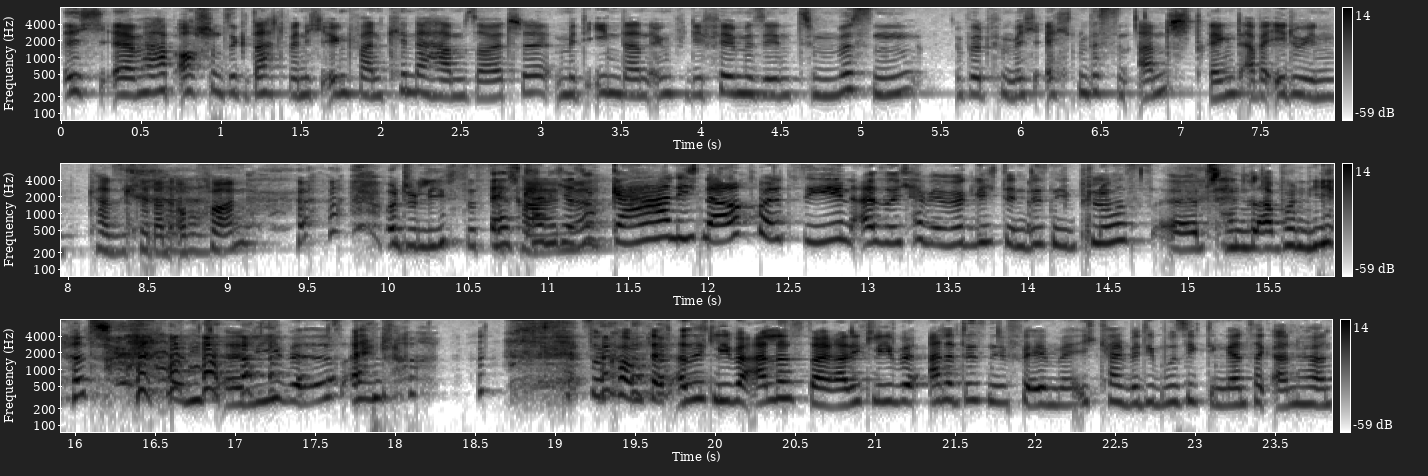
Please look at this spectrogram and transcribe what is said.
Ich ähm, habe auch schon so gedacht, wenn ich irgendwann Kinder haben sollte, mit ihnen dann irgendwie die Filme sehen zu müssen, wird für mich echt ein bisschen anstrengend. Aber Edwin kann sich ja dann Krass. opfern. Und du liebst es total, Das kann ich ja ne? so gar nicht nachvollziehen. Also ich habe ja wirklich den Disney Plus äh, Channel abonniert und äh, liebe es einfach so komplett. Also ich liebe alles daran. Ich liebe alle Disney-Filme. Ich kann mir die Musik den ganzen Tag anhören.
